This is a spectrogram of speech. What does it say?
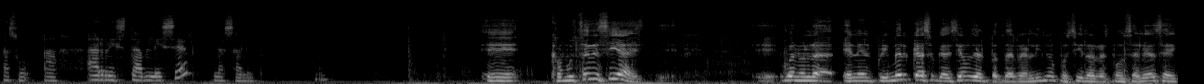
a, su, a, a restablecer la salud. Eh, como usted decía, este, eh, bueno, la, en el primer caso que decíamos del paternalismo, pues sí, la responsabilidad se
